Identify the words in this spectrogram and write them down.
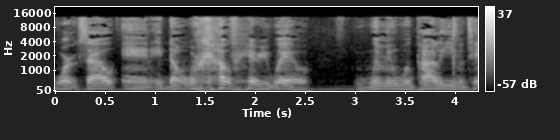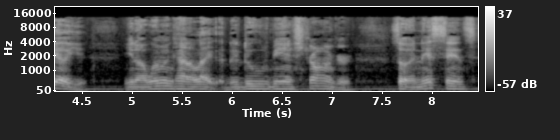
works out, and it don't work out very well. Women would probably even tell you. You know, women kind of like the dude being stronger. So in this sense,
